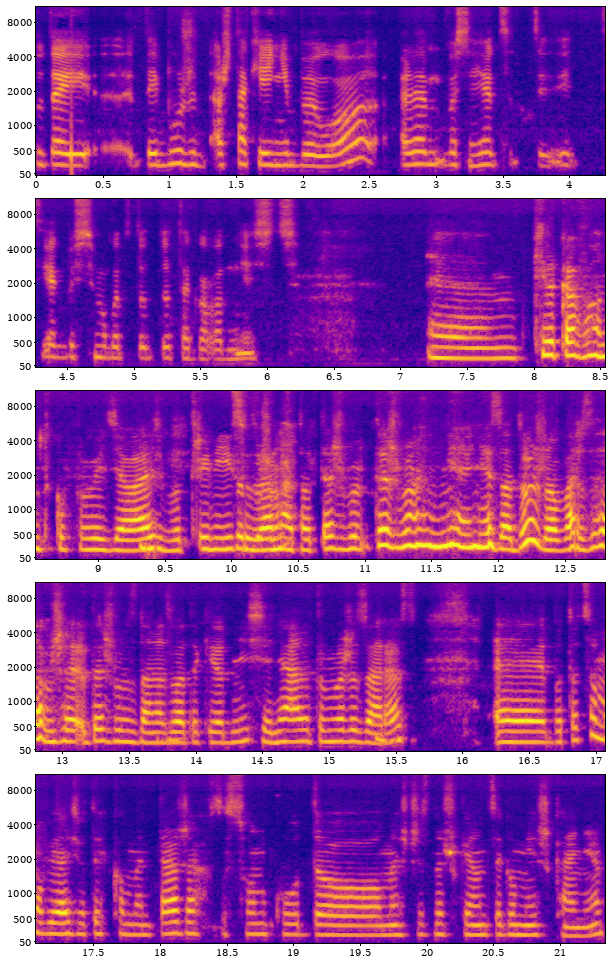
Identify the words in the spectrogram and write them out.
Tutaj e, tej burzy aż takiej nie było, ale właśnie jak, jakbyś się mogła do, do tego odnieść? Kilka wątków powiedziałaś, bo Trini i Suzana to też bym, też bym nie, nie za dużo, bardzo dobrze, też bym znalazła takie odniesienia, ale to może zaraz. E, bo to, co mówiłaś o tych komentarzach w stosunku do mężczyzny szukającego mieszkania,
